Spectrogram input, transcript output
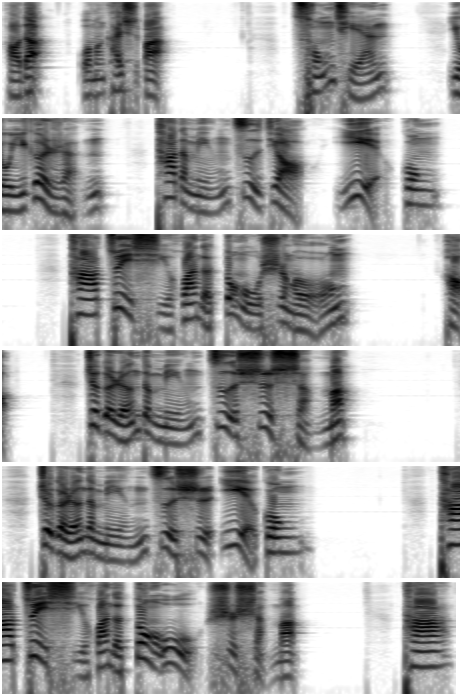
好的，我们开始吧。从前有一个人，他的名字叫叶公，他最喜欢的动物是龙。好，这个人的名字是什么？这个人的名字是叶公，他最喜欢的动物是什么？他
